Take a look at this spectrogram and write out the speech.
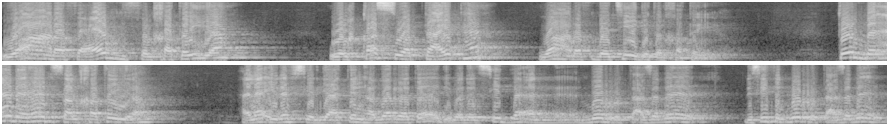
وأعرف عنف الخطية والقسوة بتاعتها وأعرف نتيجة الخطية. طول ما أنا هنسى الخطية هلاقي نفسي رجعت لها مرة تاني. ما أنا نسيت بقى المر بتاع زمان. نسيت المر بتاع زمان.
